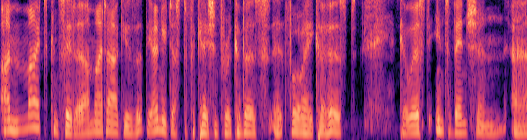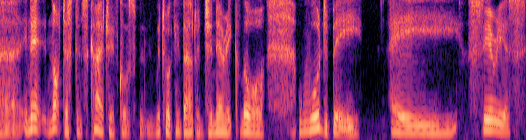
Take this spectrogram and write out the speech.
I might consider, I might argue that the only justification for a coerce, uh, for a coerced coerced intervention, uh, in it, not just in psychiatry, of course, but we're talking about a generic law, would be a serious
